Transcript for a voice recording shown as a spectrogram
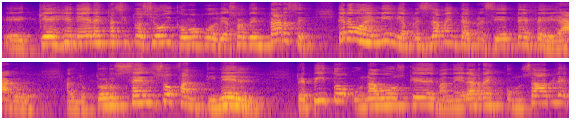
eh, qué genera esta situación y cómo podría solventarse. Tenemos en línea precisamente al presidente de Fedeagro, al doctor Celso Fantinel. Repito, una voz que de manera responsable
